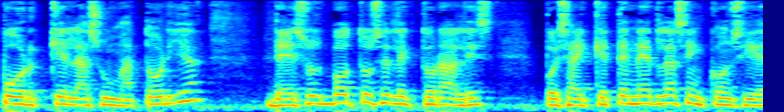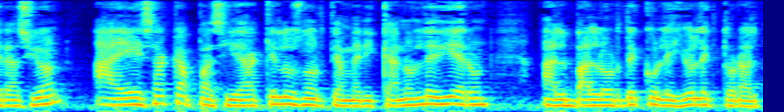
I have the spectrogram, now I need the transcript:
porque la sumatoria de esos votos electorales, pues hay que tenerlas en consideración a esa capacidad que los norteamericanos le dieron al valor de colegio electoral.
